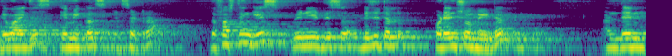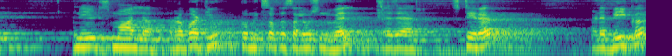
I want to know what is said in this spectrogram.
devices, chemicals, etc. The first thing is we need this uh, digital potentiometer and then we need small uh, rubber tube to mix up the solution well as a stirrer and a beaker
